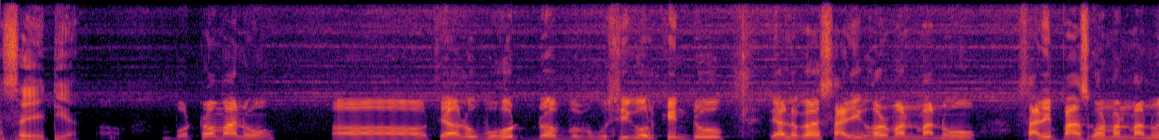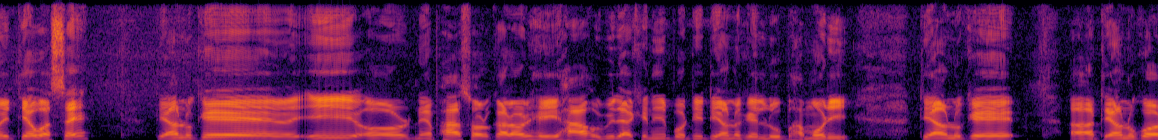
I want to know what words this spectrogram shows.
আছে এতিয়া? বৰ্তমানো তেওঁলোক বহুত গুচি গ'ল। কিন্তু তেওঁলোকৰ চাৰি ঘৰমান মানুহ চাৰি পাঁচ ঘৰমান মানুহ এতিয়াও আছে। তেওঁলোকে এই নেফা চৰকাৰৰ সেই সা সুবিধাখিনিৰ প্ৰতি তেওঁলোকে লোভ সামৰি তেওঁলোকে তেওঁলোকৰ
